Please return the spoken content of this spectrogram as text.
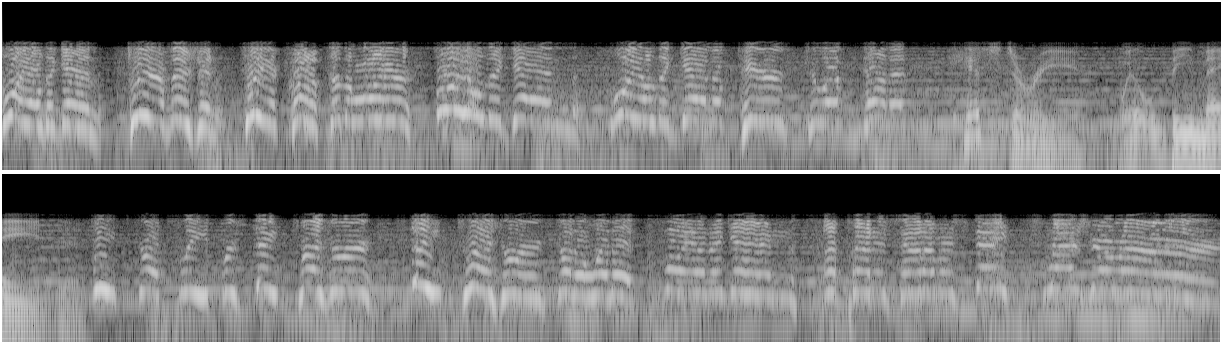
Foiled again, clear vision, three across to the wire, foiled again, foiled again appears to have done it. History will be made. Deep stretch lead for State Treasurer. State Treasurer's gonna win it. Foiled again, a penish out of her State Treasurer.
